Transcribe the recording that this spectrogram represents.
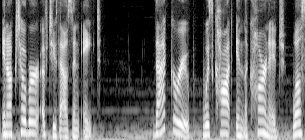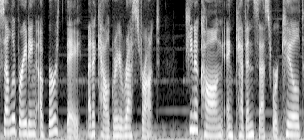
in October of 2008. That group was caught in the carnage while celebrating a birthday at a Calgary restaurant. Tina Kong and Kevin Sess were killed,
